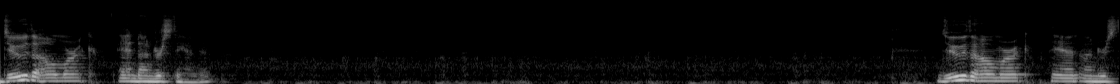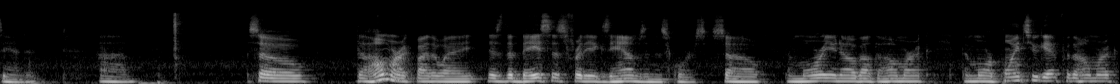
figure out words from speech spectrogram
do the homework and understand it. Do the homework and understand it. Um, so the homework, by the way, is the basis for the exams in this course. So the more you know about the homework, the more points you get for the homework,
